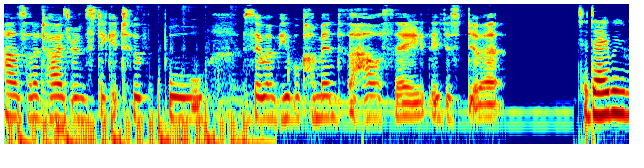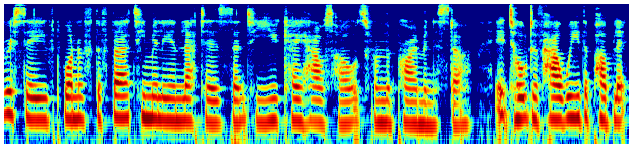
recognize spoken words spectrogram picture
hand sanitizer and stick it to the wall so when people come into the house they, they just do it. Today we received one of the 30 million letters sent to UK households from the Prime Minister. It talked of how we, the public,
